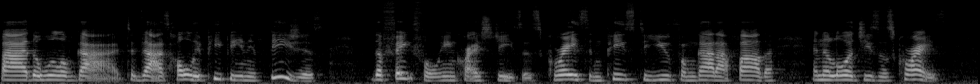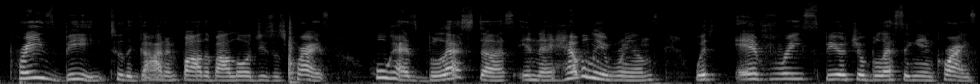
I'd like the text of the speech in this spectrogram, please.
by the will of God, to God's holy people in Ephesians, the faithful in Christ Jesus. Grace and peace to you from God our Father and the Lord Jesus Christ. Praise be to the God and Father of our Lord Jesus Christ, who has blessed us in the heavenly realms with every spiritual blessing in Christ.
